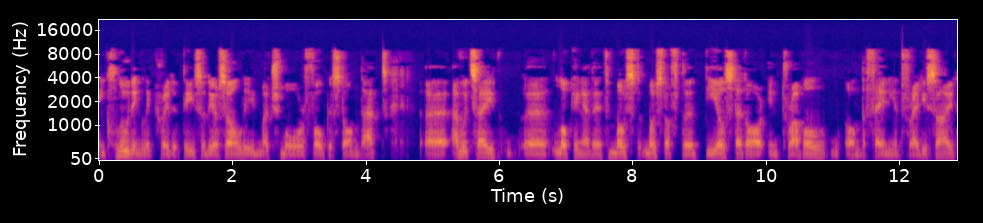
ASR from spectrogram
including liquidity. So they are certainly much more focused on that. Uh, I would say, uh, looking at it, most most of the deals that are in trouble on the Fannie and Freddie side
